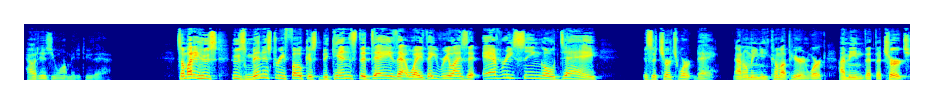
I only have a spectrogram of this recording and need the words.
how it is you want me to do that? Somebody who's, whose ministry focused begins the day that way. They realize that every single day is a church work day. I don't mean you come up here and work. I mean that the church,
